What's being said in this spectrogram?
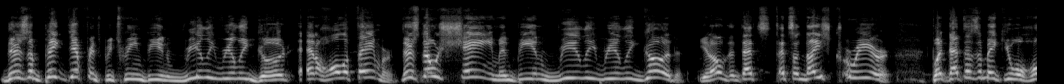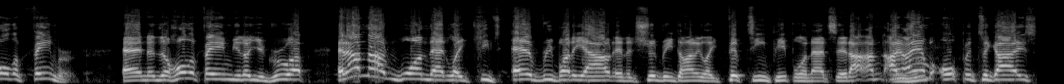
There's a big difference between being really, really good and a Hall of Famer. There's no shame in being really, really good. You know that that's that's a nice career, but that doesn't make you a Hall of Famer. And in the Hall of Fame, you know, you grew up. And I'm not one that like keeps everybody out, and it should be Donnie like 15 people, and that's it. I, I'm I, I mm-hmm. am open to guys.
